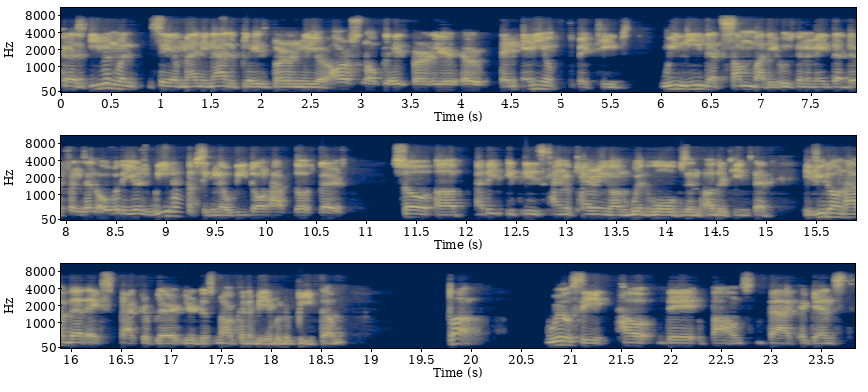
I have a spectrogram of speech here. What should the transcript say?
because even when, say, a Man United plays Burnley or Arsenal plays Burnley or, or any of the big teams, we need that somebody who's going to make that difference. And over the years, we have seen that we don't have those players. So uh, I think it is kind of carrying on with Wolves and other teams that if you don't have that X factor player, you're just not going to be able to beat them. But we'll see how they bounce back against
